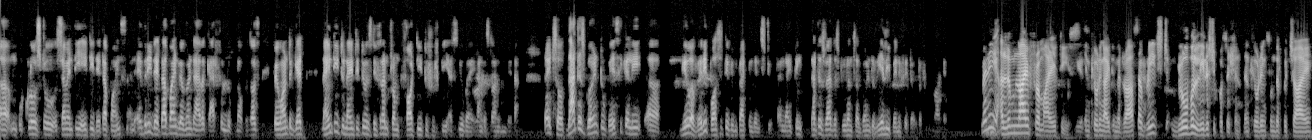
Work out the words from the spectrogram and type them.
um, close to 70, 80 data points. And every data point we are going to have a careful look now because we want to get 90 to 92 is different from 40 to 50 as you by understanding data. Right. So that is going to basically uh, give a very positive impact in the institute. And I think that is where the students are going to really benefit out of it. Many alumni from IITs, Yes. including IIT Madras, have reached global leadership positions, including Sundar Pichai.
